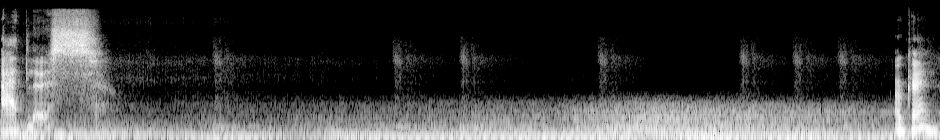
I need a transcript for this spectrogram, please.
Atlus. Okay.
